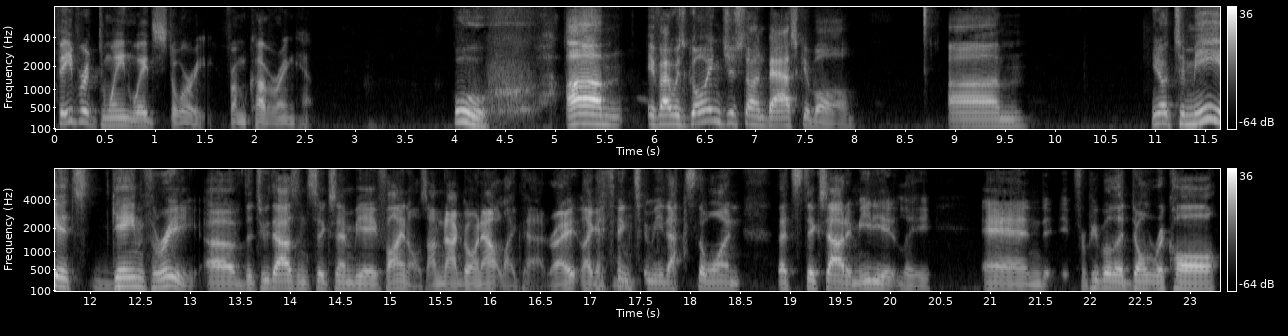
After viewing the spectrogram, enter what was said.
Favorite Dwyane Wade story from covering him? Ooh, um, if I was going just on basketball, um, you know, to me, it's game three of the 2006 NBA Finals. I'm not going out like that, right? Like, I think mm-hmm. to me, that's the one that sticks out immediately. And for people that don't recall,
